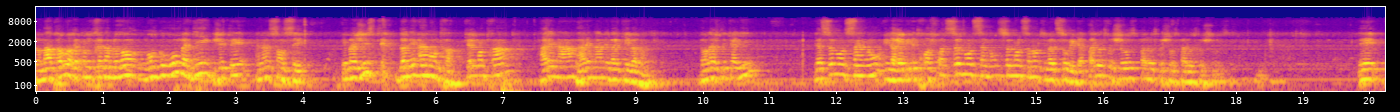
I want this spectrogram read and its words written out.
Alors Mahaprabhu a répondu très humblement Mon gourou m'a dit que j'étais un insensé. Il m'a juste donné un mantra. Quel mantra? Harenam, Harenam Eva Kevalam. Dans l'âge de Kali, il y a seulement le saint nom, il a répété trois fois, seulement le saint nom, seulement le saint nom qui va te sauver. Il n'y a pas d'autre chose, pas d'autre chose, pas d'autre chose. Et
